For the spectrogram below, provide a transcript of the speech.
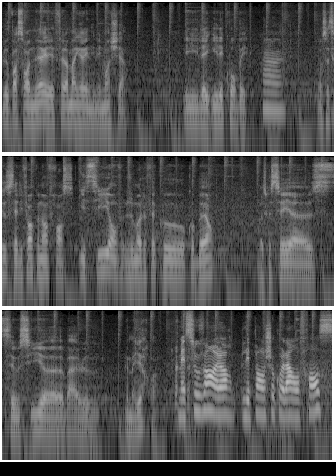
Le croissant ordinaire, il est fait à la margarine, il est moins cher. Et il est, il est courbé. Donc ça, c'est la différence qu'on a en France. Ici, on- moi, je fais qu'au beurre. Parce que c'est euh, c'est aussi euh, bah, le, le meilleur, quoi. Mais souvent, alors, les pains au chocolat en France,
